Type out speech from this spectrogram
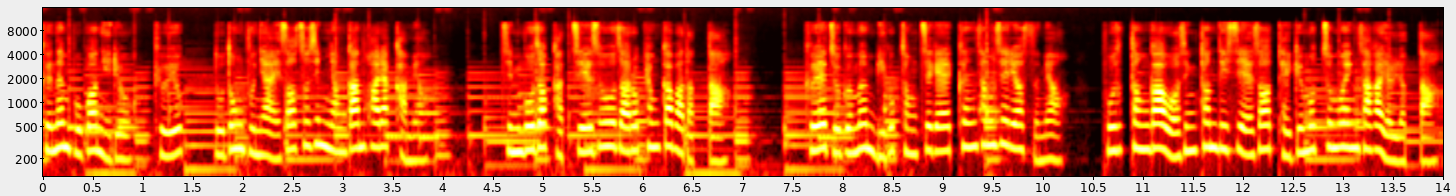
그는 보건 의료, 교육, 노동 분야에서 수십 년간 활약하며 진보적 가치의 수호자로 평가받았다. 그의 죽음은 미국 정치계의 큰 상실이었으며 보스턴과 워싱턴 DC에서 대규모 추모 행사가 열렸다.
